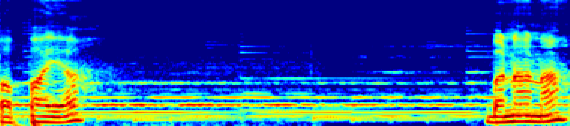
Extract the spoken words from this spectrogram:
பப்பாயா. பனானா.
